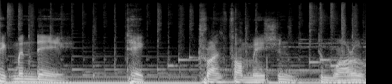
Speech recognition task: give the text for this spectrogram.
Tech Monday. Tech Transformation Tomorrow.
